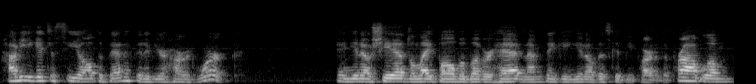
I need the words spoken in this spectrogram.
how do you get to see all the benefit of your hard work?" and you know she had the light bulb above her head and i'm thinking you know this could be part of the problem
